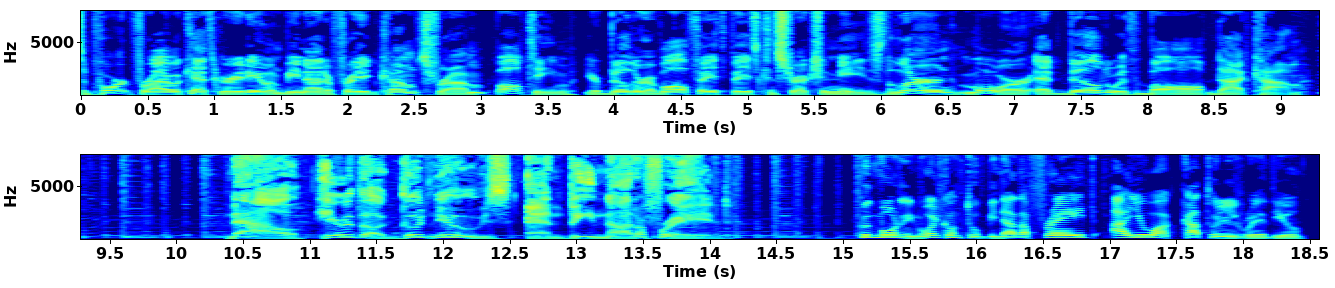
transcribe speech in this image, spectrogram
Support for Iowa Catholic Radio and Be Not Afraid comes from Ball Team, your builder of all faith based construction needs. Learn more at buildwithball.com. Now, hear the good news and be not afraid. Good morning. Welcome to Be Not Afraid, Iowa Catholic Radio.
